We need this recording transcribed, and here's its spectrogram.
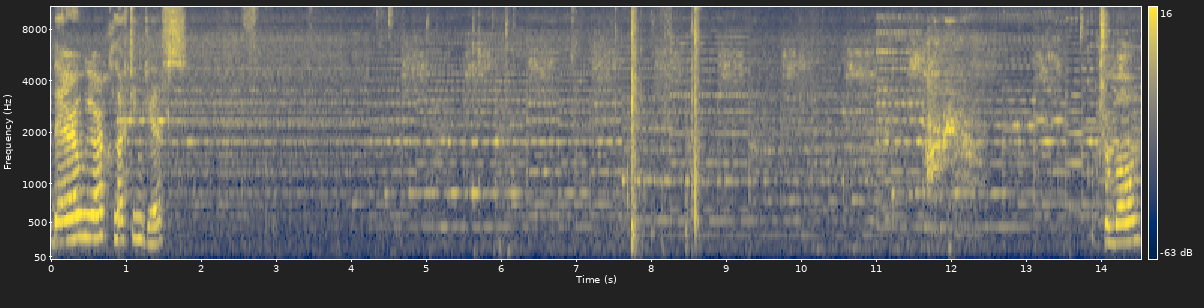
There we are collecting gifts. Turbo,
